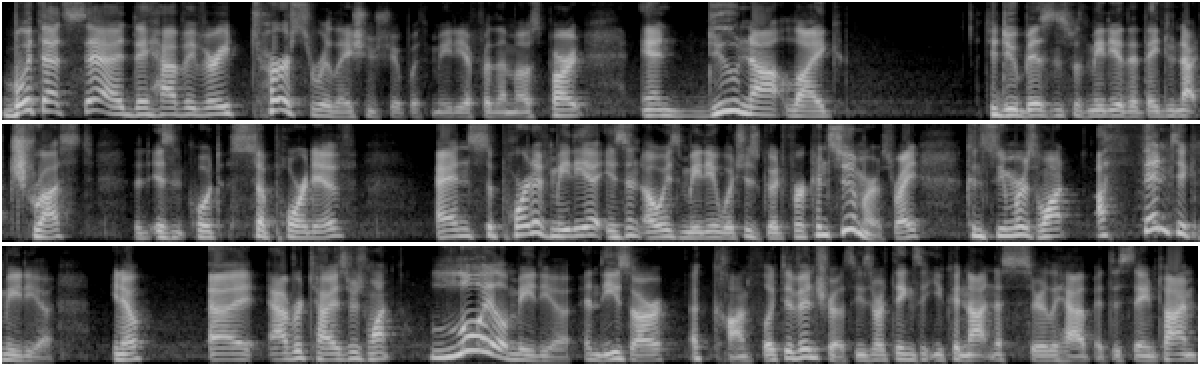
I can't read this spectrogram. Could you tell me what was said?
But with that said, they have a very terse relationship with media for the most part and do not like to do business with media that they do not trust, that isn't, quote, supportive. And supportive media isn't always media which is good for consumers, right? Consumers want authentic media. You know, uh, advertisers want loyal media. And these are a conflict of interest. These are things that you cannot necessarily have at the same time.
